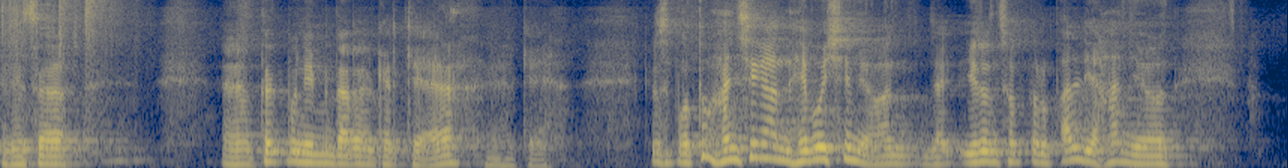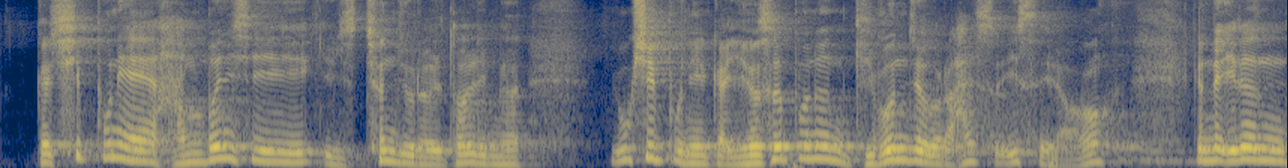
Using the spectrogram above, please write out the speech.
그래서 에, 덕분입니다를 그렇게 이렇게. 그래서 보통 한 시간 해보시면 이런 속도로 빨리 하면 그 10분에 한 번씩 천주를 돌리면 60분이니까 6분은 기본적으로 할 수 있어요. 근데 이런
